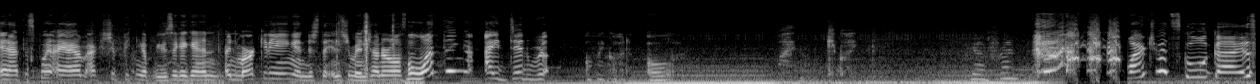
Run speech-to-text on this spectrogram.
And at this point, I am actually picking up music again and marketing and just the instrument in general. But one thing I did oh my God, oh, what? Keep going. Your friend? Why aren't you at school, guys?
